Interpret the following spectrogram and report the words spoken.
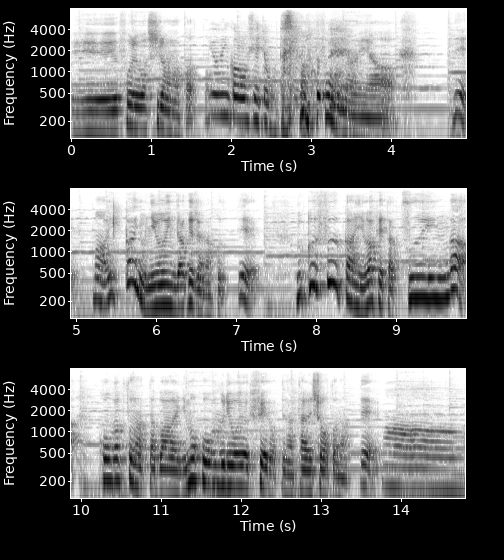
えそれは知らなかった。病院から教えてもらったあそうなんや。でまあ1回の入院だけじゃなくって複数回に分けた通院が高額となった場合にも高額療養費制度っていうのは対象となって、あ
